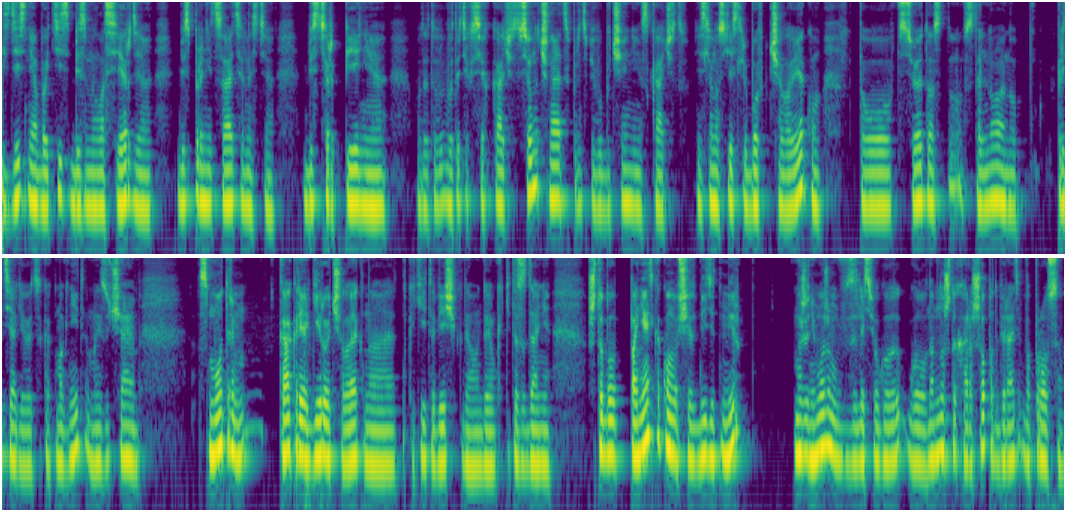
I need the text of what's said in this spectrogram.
И здесь не обойтись без милосердия, без проницательности, без терпения, вот, это, вот этих всех качеств. Все начинается, в принципе, в обучении с качеств. Если у нас есть любовь к человеку, то все это остальное, оно притягивается как магнит, мы изучаем, смотрим, как реагирует человек на какие-то вещи, когда мы даем какие-то задания. Чтобы понять, как он вообще видит мир, мы же не можем залезть в его голову, нам нужно хорошо подбирать вопросы.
